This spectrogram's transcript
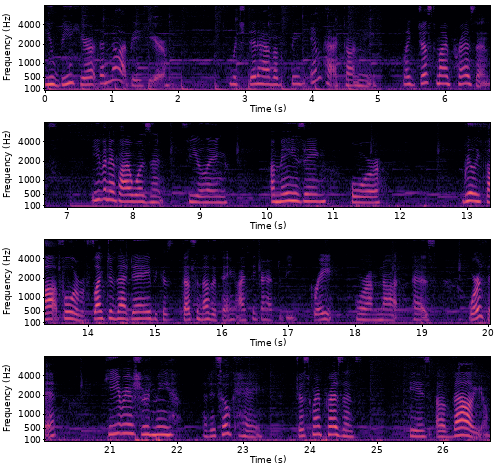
you be here than not be here. Which did have a big impact on me. Like just my presence. Even if I wasn't feeling amazing or really thoughtful or reflective that day because that's another thing. I think I have to be great or I'm not as worth it. He reassured me that it's okay. Just my presence is of value.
